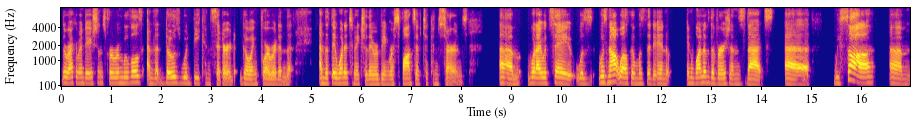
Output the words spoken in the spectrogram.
the recommendations for removals and that those would be considered going forward and that and that they wanted to make sure they were being responsive to concerns. Um, what i would say was was not welcome was that in in one of the versions that uh, we saw um,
